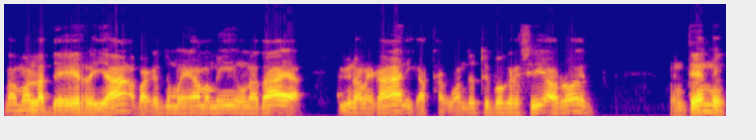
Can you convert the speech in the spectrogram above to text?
Vamos a hablar de R ya. ¿Para qué tú me llamas a mí una talla y una mecánica? ¿Hasta cuándo es tu hipocresía, Robert? ¿Me entiendes?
